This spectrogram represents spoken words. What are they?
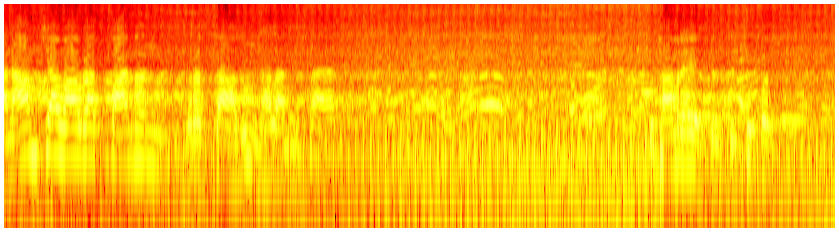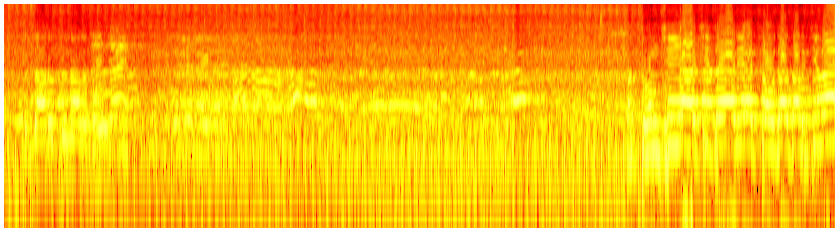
आणि आमच्या वावरात पानन रस्ता अजून झाला नाही तयार. तू थांब रे चुप बस. दारू पिऊन आलं भाऊ तुमची याची तयारी आहे चौदा तारखेला?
